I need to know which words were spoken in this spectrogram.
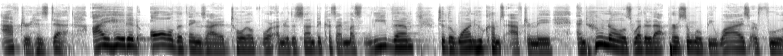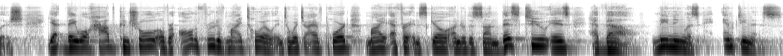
after his death. I hated all the things I had toiled for under the sun because I must leave them to the one who comes after me, and who knows whether that person will be wise or foolish. Yet they will have control over all the fruit of my toil into which I have poured my effort and skill under the sun. This too is Hevel meaningless, emptiness.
